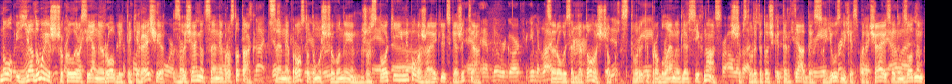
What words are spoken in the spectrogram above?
Ну я думаю, що коли росіяни роблять такі речі, звичайно, це не просто так. Це не просто тому, що вони жорстокі і не поважають людське життя. Це робиться для того, щоб створити проблеми для всіх нас, щоб створити точки тертя, де союзники сперечаються один з одним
